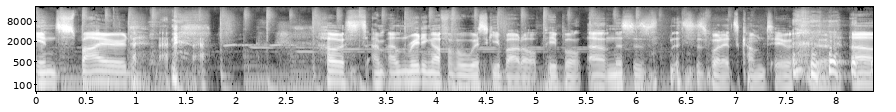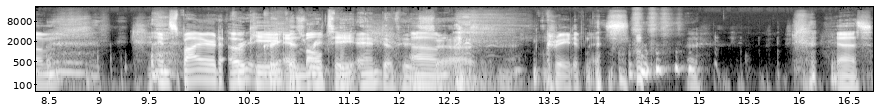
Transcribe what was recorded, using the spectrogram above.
inspired hosts. I'm, I'm reading off of a whiskey bottle, people. Um, this is this is what it's come to. Um, inspired, oaky, Creek and malty the end of his. Um, uh, creativeness. yes.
